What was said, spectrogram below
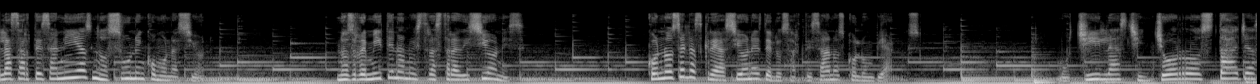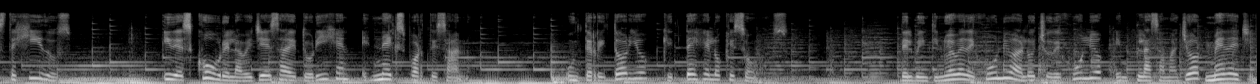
Las artesanías nos unen como nación. Nos remiten a nuestras tradiciones. Conoce las creaciones de los artesanos colombianos. Mochilas, chinchorros, tallas, tejidos. Y descubre la belleza de tu origen en Expo Artesano. Un territorio que teje lo que somos. Del 29 de junio al 8 de julio en Plaza Mayor, Medellín.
